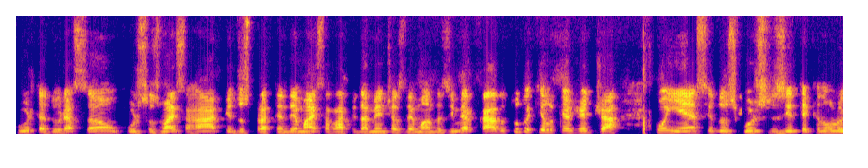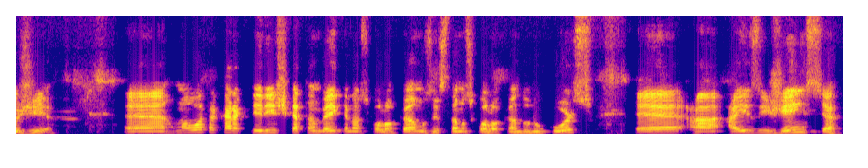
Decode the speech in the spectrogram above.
curta duração, cursos mais rápidos para atender mais rapidamente as demandas de mercado, tudo aquilo que a gente já conhece dos cursos de tecnologia. É, uma outra característica também que nós colocamos, estamos colocando no curso, é a, a exigência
